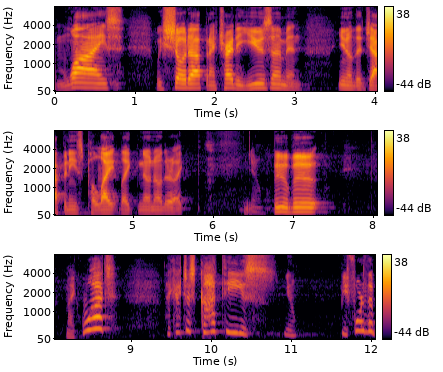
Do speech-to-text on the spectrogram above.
I'm wise. We showed up and I tried to use them. And, you know, the Japanese polite, like, no, no, they're like, you know, boo boo. I'm like, what? Like, I just got these, you know, before the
